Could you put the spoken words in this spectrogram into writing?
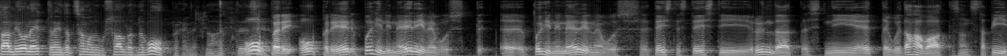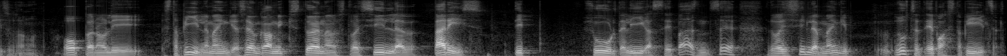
tal ei ole ette näidata samasugust saldot nagu ooperil, et noh, et. ooperi see..., ooperi eri, põhiline erinevus, põhiline erinevus teistest Eesti ründajatest nii ette kui taha vaates on stabiilsus olnud. ooper oli stabiilne mängija, see on ka, miks tõenäoliselt Vassiljev päris tipp suurde liigasse ei pääsenud, see, et Vassiljev mängib suhteliselt ebastabiilselt.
